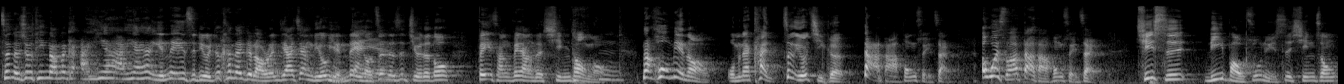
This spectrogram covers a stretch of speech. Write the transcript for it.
真的就听到那个哎呀哎呀，眼泪一直流，就看到一个老人家这样流眼泪哦，真的是觉得都非常非常的心痛哦。那后面哦，我们来看这个有几个大打风水战啊？为什么要大打风水战？其实李宝珠女士心中，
